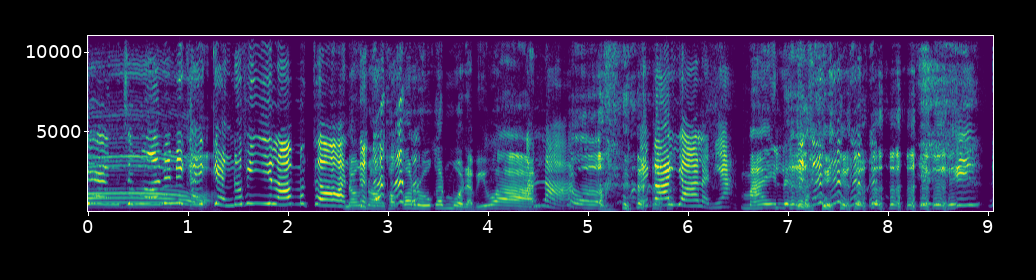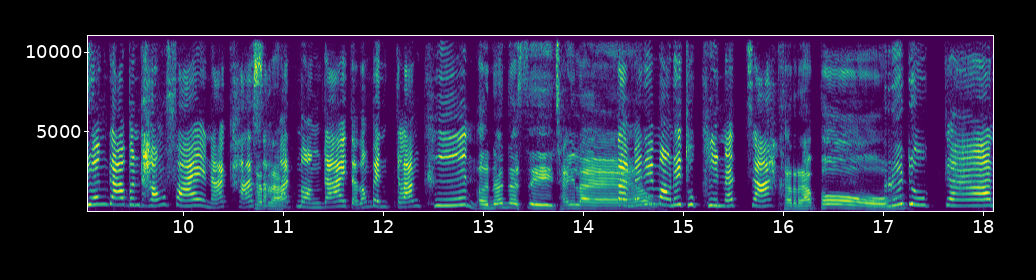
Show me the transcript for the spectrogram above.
เก่งจังเลยไม่มีใครเก่งด้วยพี่ยีรับมาก่อน น้องๆเขาก็รู้กันหมดอะพี่วานอันเหรอเออไม่บ้ายาเหรอเนี่ย ไม่เลย ดวงดาวบนท้องฟ้าอะนะคะครับสามารถมองได้แต่ต้องเป็นกลางคืน เออนั่นน่ะสิใช่แล้ว แต่ไม่ได้มองได้ทุกคืนนะจ๊ะ ครับผมฤดูการ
